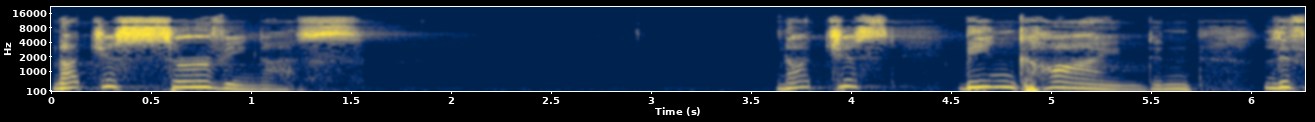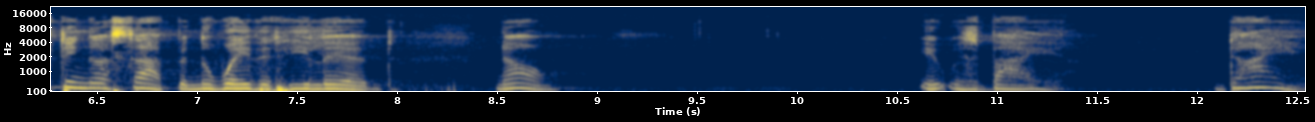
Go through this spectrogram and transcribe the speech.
Not just serving us, not just being kind and lifting us up in the way that He lived. No, it was by dying.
